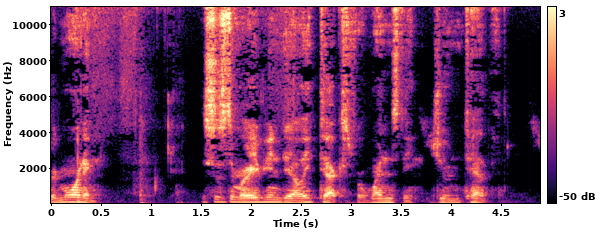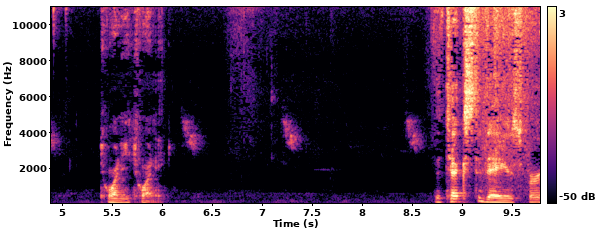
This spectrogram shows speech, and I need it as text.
Good morning. This is the Moravian Daily Text for Wednesday, June 10th, 2020. The text today is 1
